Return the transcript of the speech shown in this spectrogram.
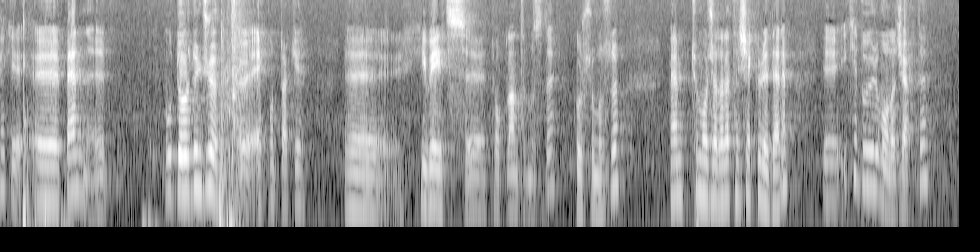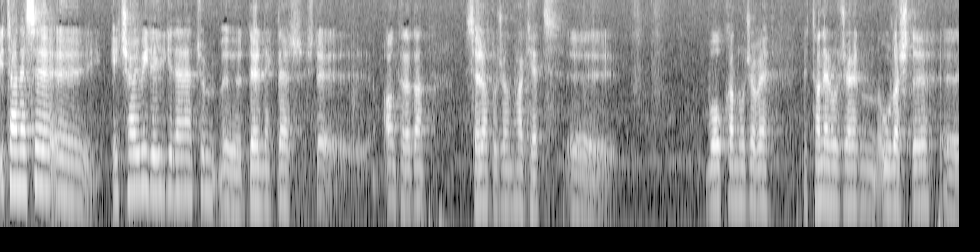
Peki e, ben e, bu dördüncü e, Ekmut'taki e, Hiveits e, toplantımızdı, kursumuzdu. Ben tüm hocalara teşekkür ederim. E, iki duyurum olacaktı. Bir tanesi e, HIV ile ilgilenen tüm e, dernekler, işte e, Ankara'dan Serhat Hoca'nın Haket, e, Volkan Hoca ve Taner Hoca'nın uğraştığı e,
